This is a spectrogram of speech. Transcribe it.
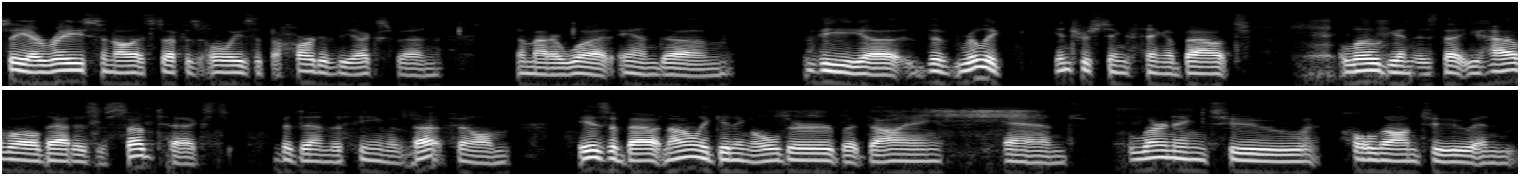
so yeah, race and all that stuff is always at the heart of the X Men, no matter what. And um, the uh, the really interesting thing about Logan is that you have all that as a subtext, but then the theme of that film is about not only getting older but dying and learning to hold on to and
